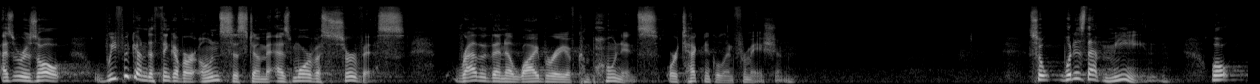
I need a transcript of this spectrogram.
As a result, we've begun to think of our own system as more of a service rather than a library of components or technical information. So what does that mean? Well,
